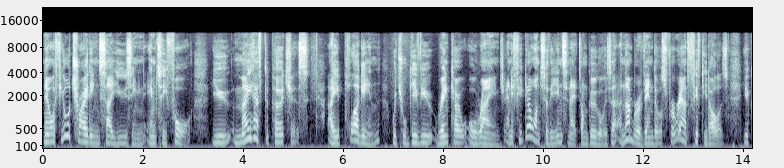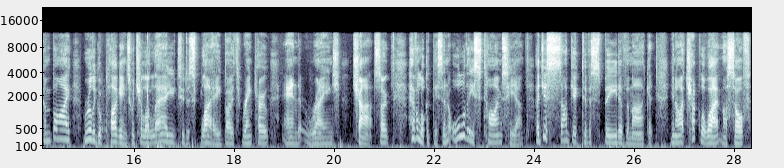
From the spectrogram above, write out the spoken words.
now if you're trading say using MT4 you may have to purchase a plug-in which will give you Renko or range. And if you go onto the internet on Google there's a, number of vendors for around $50 you can buy really good plugins which will allow you to display both Renko and range chart. So have a look at this and all of these times here are just subject to the speed of the market. You know I chuckle away at myself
